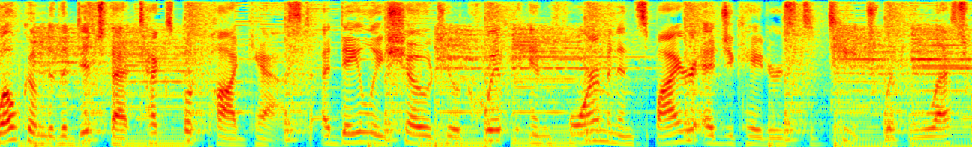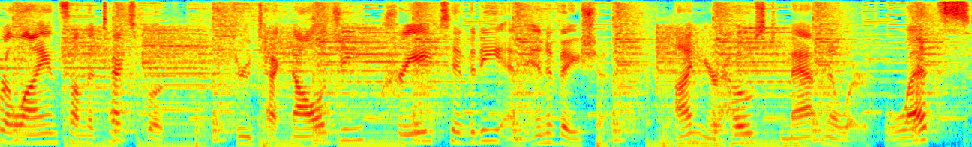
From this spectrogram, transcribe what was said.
Welcome to the Ditch That Textbook Podcast, a daily show to equip, inform, and inspire educators to teach with less reliance on the textbook through technology, creativity, and innovation. I'm your host, Matt Miller. Let's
